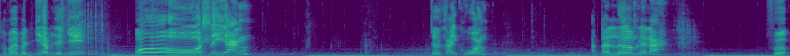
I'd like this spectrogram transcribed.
ทำไมเป็นเยียบอย่างนี้ โอ้โหเสียง เจอไข่ควงอะแต่เริ่มเลยนะ ฟึบ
